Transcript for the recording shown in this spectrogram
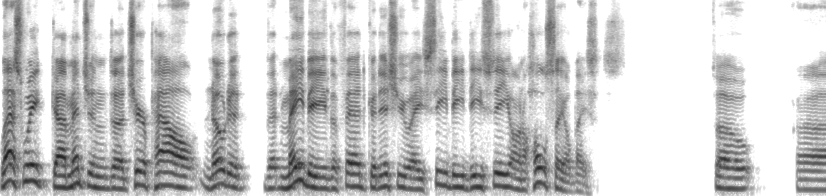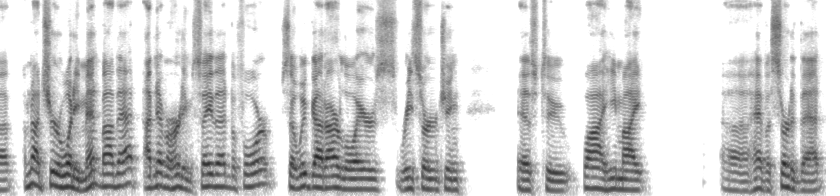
Last week, I mentioned uh, Chair Powell noted that maybe the Fed could issue a CBDC on a wholesale basis. So uh, I'm not sure what he meant by that. I've never heard him say that before. So we've got our lawyers researching as to why he might uh, have asserted that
